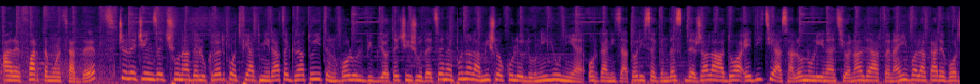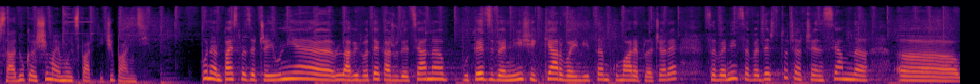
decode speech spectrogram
are foarte mulți adepți. Cele 51 de lucrări pot fi admirate gratuit în holul Bibliotecii Județene până la mijlocul lunii iunie. Organizatorii se gândesc deja la a doua ediție a Salonului Național de Artă Naivă, la care vor să aducă și mai mulți participanți. Până în 14 iunie, la Biblioteca Județeană, puteți veni și chiar vă invităm cu mare plăcere să veniți să vedeți tot ceea ce înseamnă uh,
